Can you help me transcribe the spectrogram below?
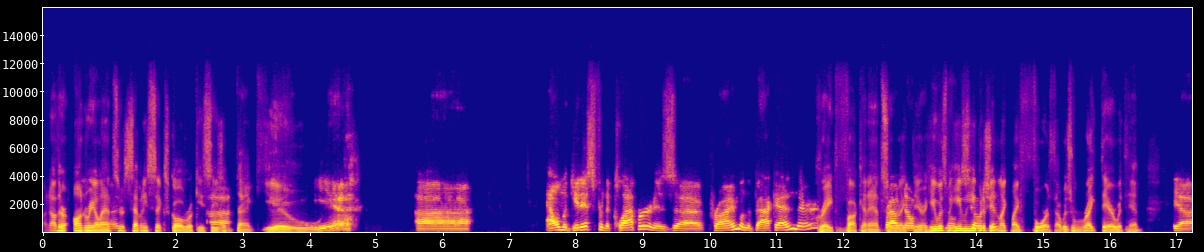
Another unreal answer. 76 goal rookie season. Uh, Thank you. Yeah. Uh, Al MacInnis for the clapper in his uh, prime on the back end there. Great fucking answer Proud right Nova- there. He was Nova he, he would have been like my fourth. I was right there with him. Yeah.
